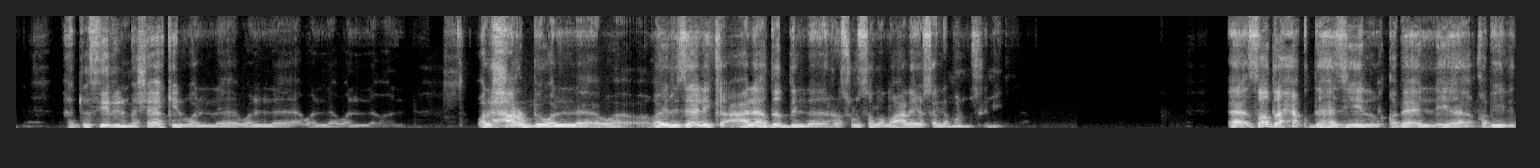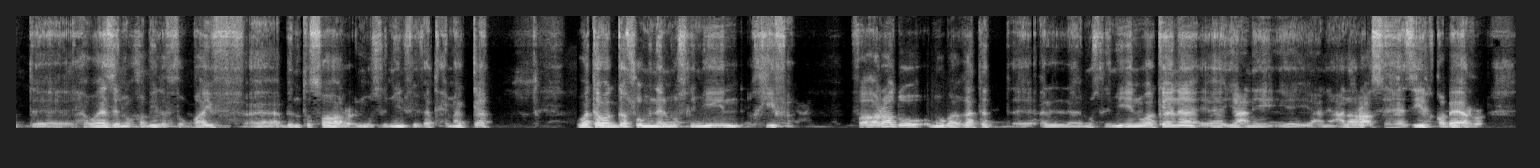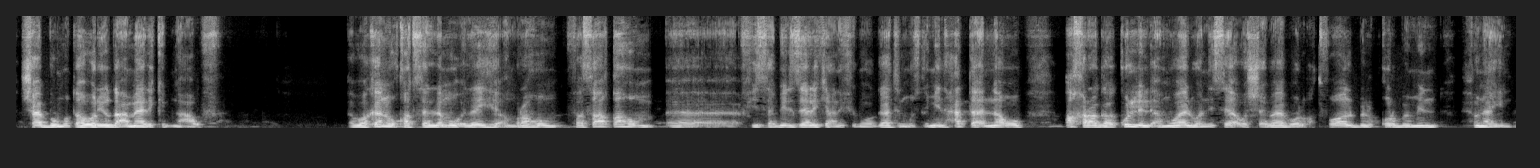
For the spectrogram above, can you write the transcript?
تثير المشاكل وال وال وال وال والحرب وغير ذلك على ضد الرسول صلى الله عليه وسلم والمسلمين. زاد حقد هذه القبائل اللي هي قبيلة هوازن وقبيلة ثقيف بانتصار المسلمين في فتح مكة وتوجسوا من المسلمين خيفة. فأرادوا مباغتة المسلمين وكان يعني يعني على رأس هذه القبائل شاب متهور يدعى مالك بن عوف. وكانوا قد سلموا إليه أمرهم فساقهم في سبيل ذلك يعني في مواجهة المسلمين حتى أنه أخرج كل الأموال والنساء والشباب والأطفال بالقرب من حنين.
